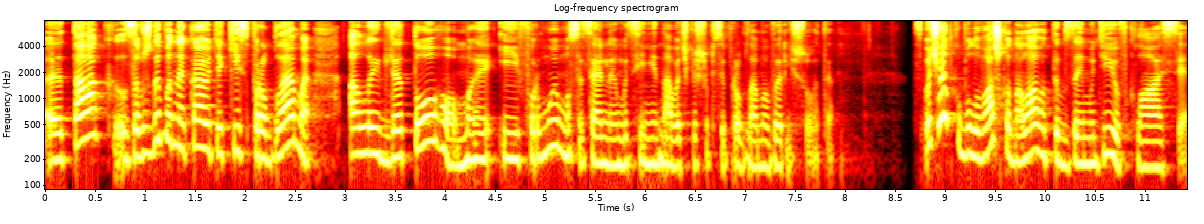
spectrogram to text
Е, Так, завжди виникають якісь проблеми, але для того ми і формуємо соціально-емоційні навички, щоб ці проблеми вирішувати. Спочатку було важко налагодити взаємодію в класі.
